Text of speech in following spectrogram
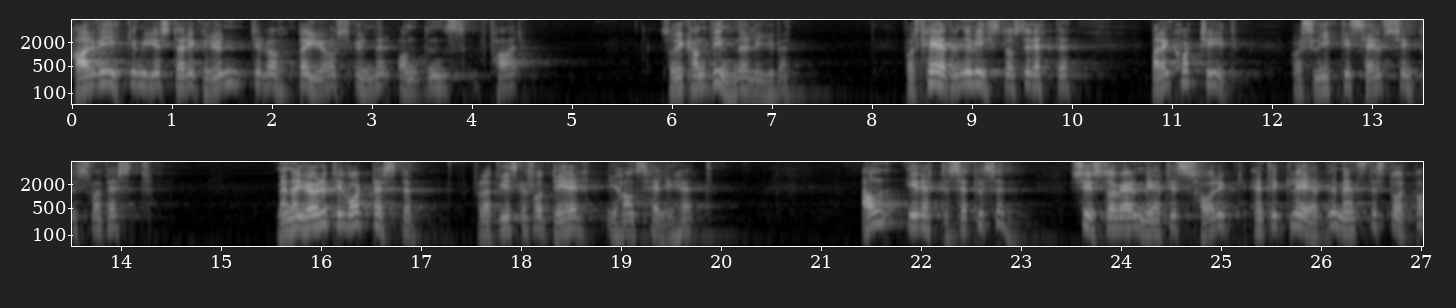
Har vi ikke mye større grunn til å bøye oss under Åndens far, så vi kan vinne livet? For fedrene viste oss til rette bare en kort tid, og slik de selv syntes var best. Men jeg gjør det til vårt beste, for at vi skal få del i Hans hellighet. All irettesettelse synes å være mer til sorg enn til glede mens det står på,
